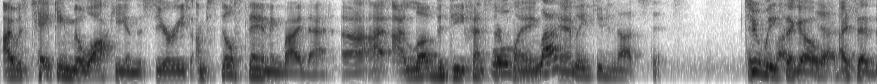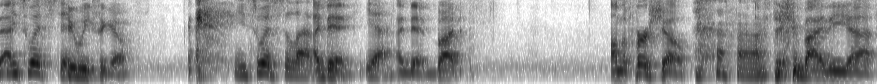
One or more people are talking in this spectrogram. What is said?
I was taking Milwaukee in the series. I'm still standing by that. Uh, I, I love the defense they're well, playing. last week you did not st- two weeks Bucks. ago, Yeah. I said that. You switched it. Two weeks ago, You switched to last. I did. Yeah. I did. But on the first show, I'm sticking by the uh,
